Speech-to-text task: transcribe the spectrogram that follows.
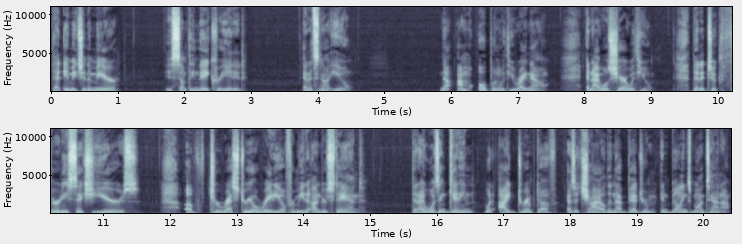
That image in the mirror is something they created, and it's not you. Now, I'm open with you right now, and I will share with you that it took 36 years of terrestrial radio for me to understand that I wasn't getting what I dreamt of as a child in that bedroom in Billings, Montana.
